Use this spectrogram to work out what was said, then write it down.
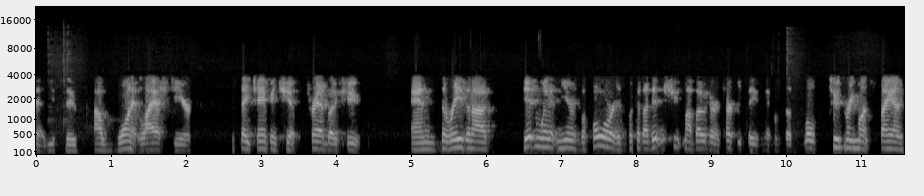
Say used to. I won it last year, the state championship trad bow shoot, and the reason I didn't win it in years before is because I didn't shoot my bow during turkey season. It was the little two three month span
